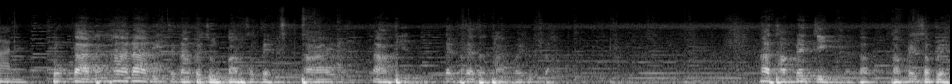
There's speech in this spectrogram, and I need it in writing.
าน โครงการทั้ง 5 ด้านนี้จะนำไปสู่ความสำเร็จสุดท้ายตามที่ได้พระราชทานไว้หรือเปล่าถ้าทำได้จริงนะครับทำได้สำเร็จ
